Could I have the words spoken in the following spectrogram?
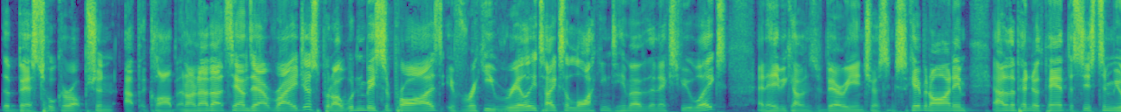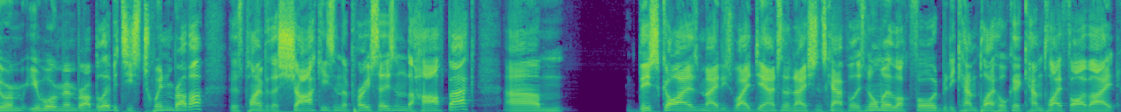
the best hooker option at the club. And I know that sounds outrageous, but I wouldn't be surprised if Ricky really takes a liking to him over the next few weeks and he becomes very interesting. So keep an eye on him out of the Penrith Panther system. You, you will remember, I believe it's his twin brother who's playing for the Sharkies in the preseason, the halfback. Um, this guy has made his way down to the nation's capital. He's normally a lock forward, but he can play hooker, can play five eight.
